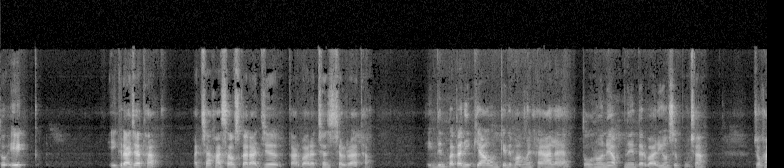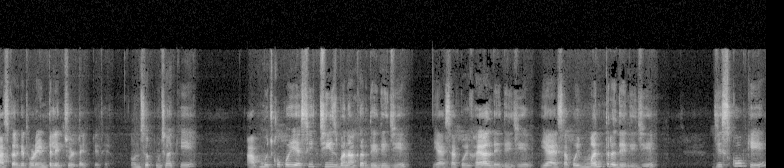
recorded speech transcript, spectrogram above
तो एक एक राजा था अच्छा खासा उसका राज्य कारोबार अच्छा से चल रहा था। एक दिन पता नहीं क्या उनके दिमाग में ख्याल आया तो उन्होंने अपने दरबारियों से पूछा, जो खास करके थोड़े इंटेलेक्चुअल टाइप के थे, उनसे पूछा कि आप मुझको कोई ऐसी चीज़ बनाकर दे दीजिए, या ऐसा कोई ख्याल दे दीजिए, या ऐसा कोई मंत्र दे दीजिए, जिसको कि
